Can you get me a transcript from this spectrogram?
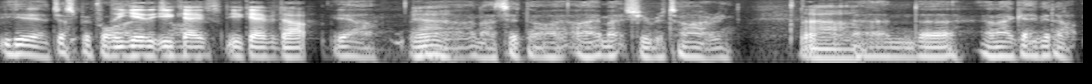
year just before The I year that you gave you gave it up. yeah, Yeah. Uh, and I said, "No, I, I'm actually retiring," Oh. and uh, and I gave it up.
